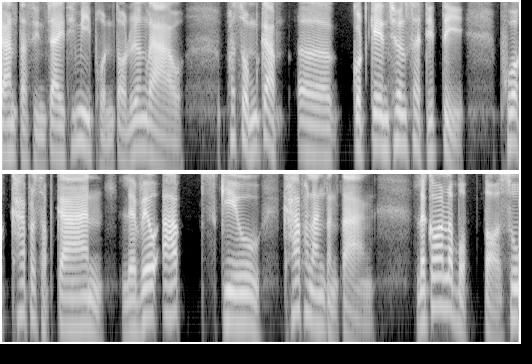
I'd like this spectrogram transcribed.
การตัดสินใจที่มีผลต่อเรื่องราว ผสมกับเอ่อกฎเกณฑ์เชิงสถิติ พวกค่าประสบการณ์ level up สกิลค่าพลังต่างๆ แล้วก็ระบบต่อสู้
